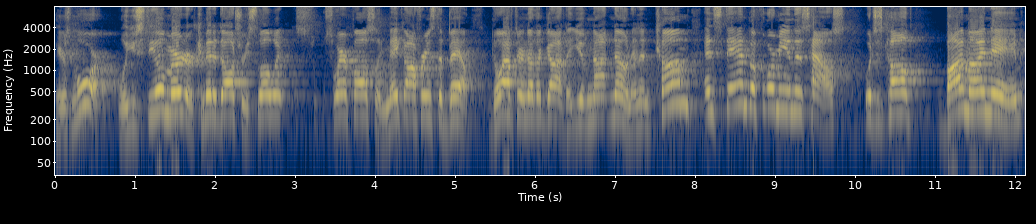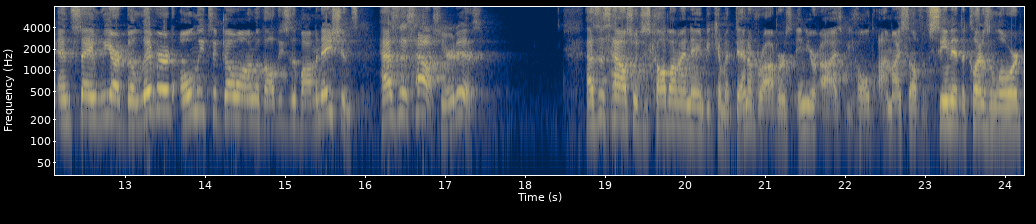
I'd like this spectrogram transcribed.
Here's more. Will you steal, murder, commit adultery, swear falsely, make offerings to Baal, go after another God that you have not known, and then come and stand before me in this house, which is called by my name and say, We are delivered only to go on with all these abominations. Has this house, here it is, has this house, which is called by my name, become a den of robbers in your eyes? Behold, I myself have seen it, declares the Lord.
